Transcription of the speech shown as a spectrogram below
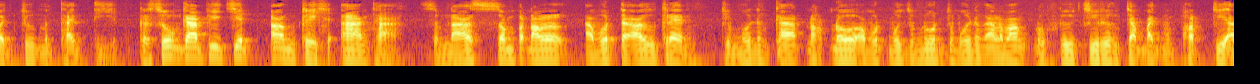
បញ្ជូនបន្ថែមទៀតក្រសួងការពារជាតិអង់គ្លេសអាងថា សំណើសុំផ្ដល់អាវុធទៅឲ្យអ៊ុយក្រែន ជាមួយនឹងការដោះដូរអាវុធមួយចំនួនជាមួយនឹងអាល្លឺម៉ង់នោះគឺជារឿងចាំបាច់បំផុតជាអ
